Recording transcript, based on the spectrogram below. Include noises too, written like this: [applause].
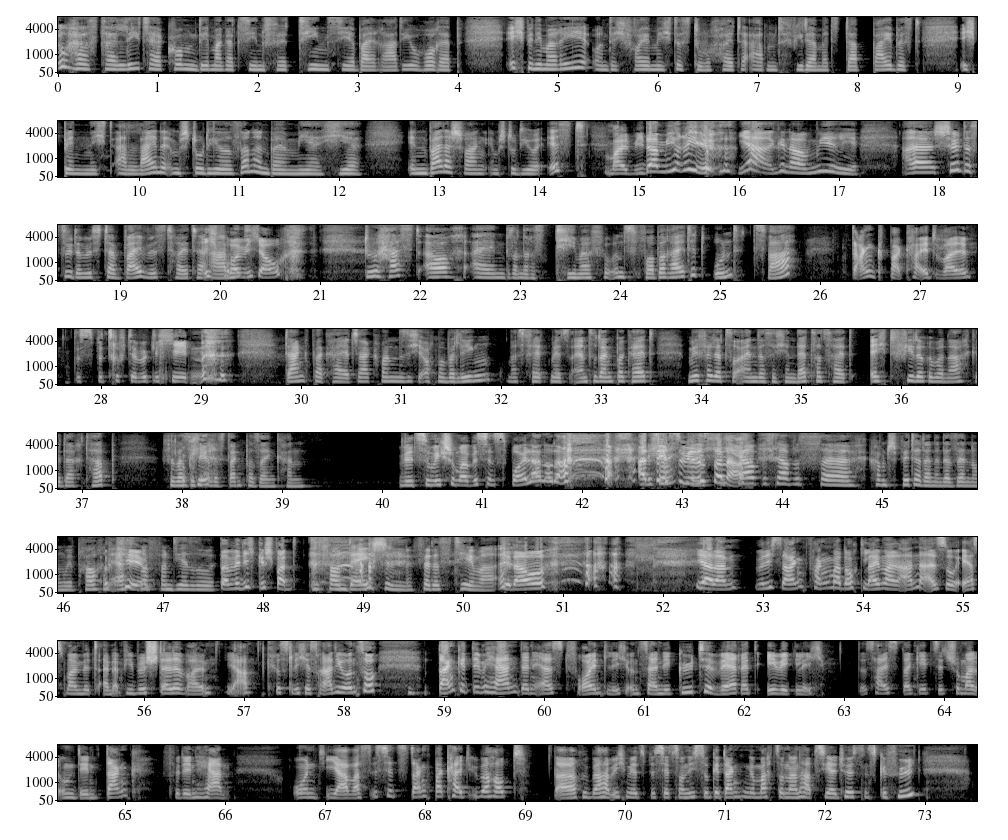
Du hörst Talita Kum, dem Magazin für Teens hier bei Radio Horeb. Ich bin die Marie und ich freue mich, dass du heute Abend wieder mit dabei bist. Ich bin nicht alleine im Studio, sondern bei mir hier in Balderschwang im Studio ist mal wieder Miri. [laughs] Ja, genau, Miri. Äh, schön, dass du damit dabei bist heute ich Abend. Ich freue mich auch. Du hast auch ein besonderes Thema für uns vorbereitet und zwar Dankbarkeit, weil das betrifft ja wirklich jeden. [laughs] Dankbarkeit, da kann man sich auch mal überlegen, was fällt mir jetzt ein zur Dankbarkeit? Mir fällt dazu ein, dass ich in letzter Zeit echt viel darüber nachgedacht habe, für was okay. ich alles dankbar sein kann. Willst du mich schon mal ein bisschen spoilern oder [laughs] erzählst du mir das danach? Ich glaube, ich glaub, das äh, kommt später dann in der Sendung. Wir brauchen okay. erstmal von dir so. Da bin ich gespannt. Die Foundation für das Thema. Genau. [laughs] Ja, dann würde ich sagen, fangen wir doch gleich mal an. Also erstmal mit einer Bibelstelle, weil ja, christliches Radio und so. Danket dem Herrn, denn er ist freundlich und seine Güte wäret ewiglich. Das heißt, da geht es jetzt schon mal um den Dank für den Herrn. Und ja, was ist jetzt Dankbarkeit überhaupt? Darüber habe ich mir jetzt bis jetzt noch nicht so Gedanken gemacht, sondern habe sie halt höchstens gefühlt.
